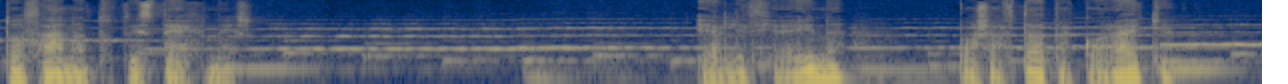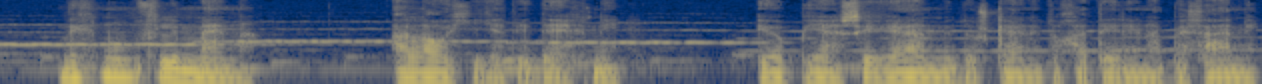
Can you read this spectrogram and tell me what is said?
το θάνατο της τέχνης. Η αλήθεια είναι πως αυτά τα κοράκια δείχνουν θλιμμένα, αλλά όχι για την τέχνη, η οποία σιγά μην τους κάνει το χατήρι να πεθάνει.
